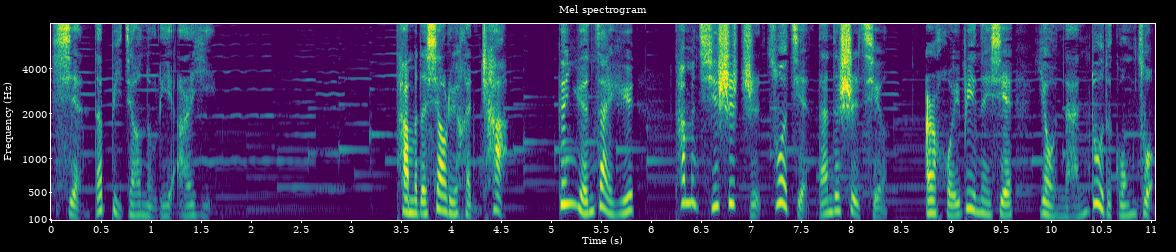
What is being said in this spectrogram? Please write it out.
显得比较努力而已。他们的效率很差，根源在于他们其实只做简单的事情，而回避那些有难度的工作。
